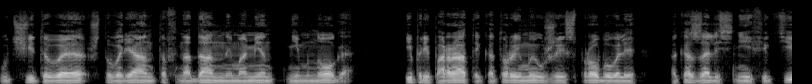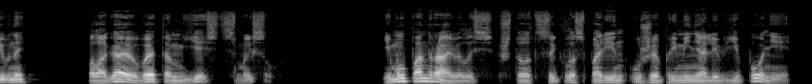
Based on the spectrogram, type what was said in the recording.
Учитывая, что вариантов на данный момент немного, и препараты, которые мы уже испробовали, оказались неэффективны, Полагаю, в этом есть смысл. Ему понравилось, что циклоспорин уже применяли в Японии,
